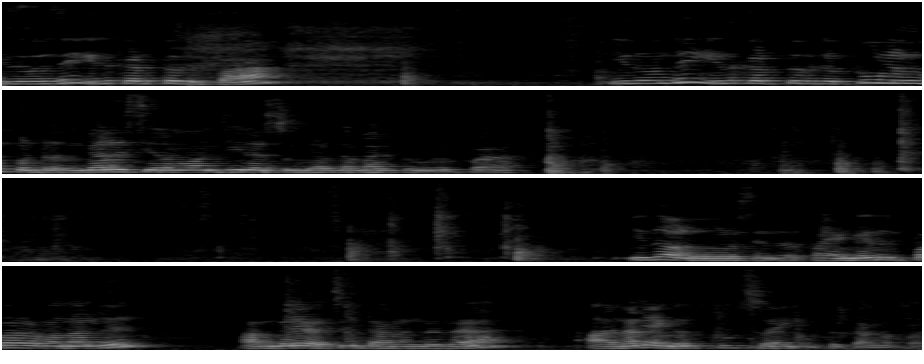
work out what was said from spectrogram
இது வந்து இதுக்கு அடுத்ததுப்பா. இது வந்து இதுக்கு அடுத்ததுக்கு தூள் இது பண்ணுறது மிளகு சீரகம் ஜீரக தூள் அந்த மாதிரி தூள்ப்பா. இது அவ்வளோதோடு சேர்ந்ததுப்பா. எங்கள் இது ரிப்பேர் ஆனாலும் அவங்களே வச்சுக்கிட்டாங்க இந்த இதை அதனால் எங்களுக்கு புதுசு வாங்கி கொடுத்துருக்காங்கப்பா.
